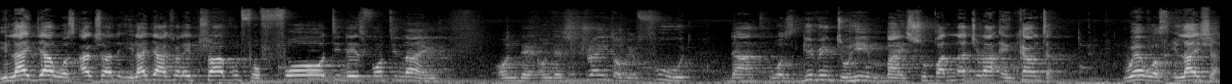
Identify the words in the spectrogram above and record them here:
Elijah was actually Elijah actually traveled for 40 days, 40 nights on the on the strength of a food that was given to him by supernatural encounter. Where was Elisha?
